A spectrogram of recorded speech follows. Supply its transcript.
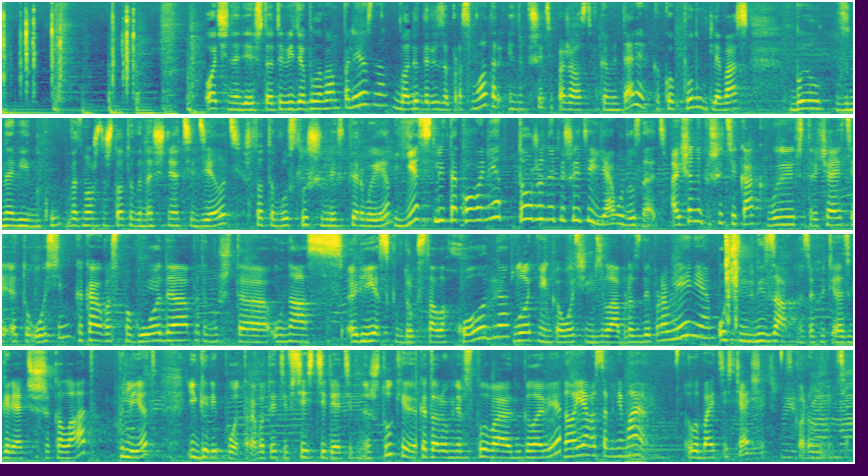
Очень надеюсь, что это видео было вам полезно. Благодарю за просмотр и напишите, пожалуйста, в комментариях, какой пункт для вас был в новинку. Возможно, что-то вы начнете делать, что-то вы услышали впервые. Если такого нет, тоже напишите, я буду знать. А еще напишите, как вы встречаете эту осень, какая у вас погода, потому что у нас резко вдруг стало холодно, плотненько очень взяла бразды правления, очень внезапно захотелось горячий шоколад, плед и Гарри Поттера. Вот эти все стереотипные штуки, которые у меня всплывают в голове. Ну а я вас обнимаю. Улыбайтесь чаще. Скоро увидимся.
